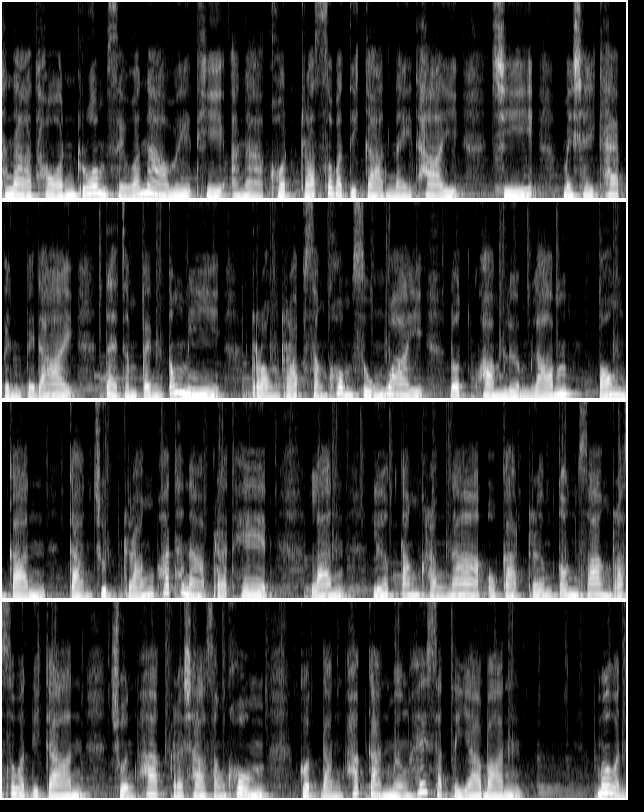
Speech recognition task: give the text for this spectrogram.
ธนาธรร่วมเสวนาเวทีอนาคตรัฐสวัสดิการในไทย ชี้ไม่ใช่แค่เป็นไปได้ แต่จำเป็นต้องมี รองรับสังคมสูงวัย ลดความเหลื่อมล้ำ ป้องกัน การฉุดรั้งพัฒนาประเทศ ลั่นเลือกตั้งครั้งหน้าโอกาสเริ่มต้นสร้างรัฐสวัสดิการ ชวนภาคประชาสังคม กดดันพักการเมืองให้สัตยาบันเมื่อวัน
